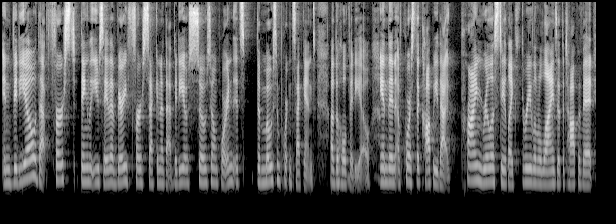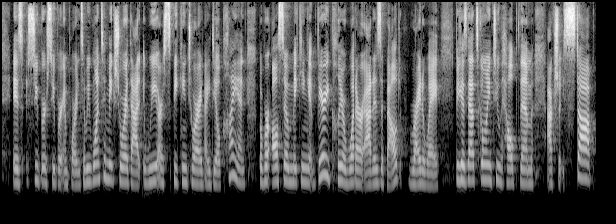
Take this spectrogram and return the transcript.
in video. That first thing that you say, the very first second of that video is so, so important. It's the most important second of the whole video. And then, of course, the copy that prime real estate, like three little lines at the top of it, is super, super important. So we want to make sure that we are speaking to our ideal client, but we're also making it very clear what our ad is about right away, because that's going to help them actually stop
